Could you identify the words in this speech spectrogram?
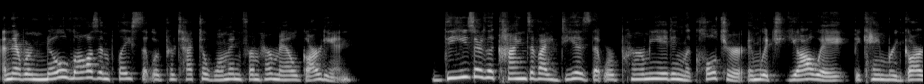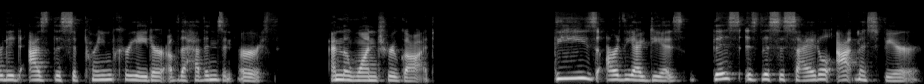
and there were no laws in place that would protect a woman from her male guardian. These are the kinds of ideas that were permeating the culture in which Yahweh became regarded as the supreme creator of the heavens and earth and the one true God. These are the ideas. This is the societal atmosphere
